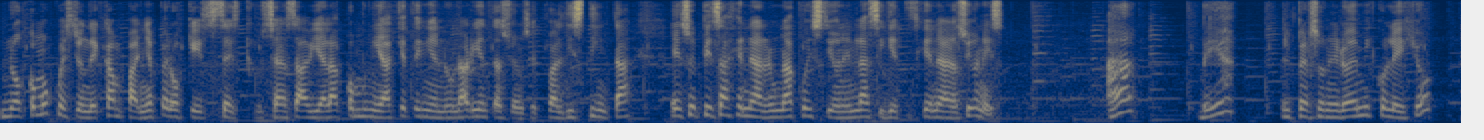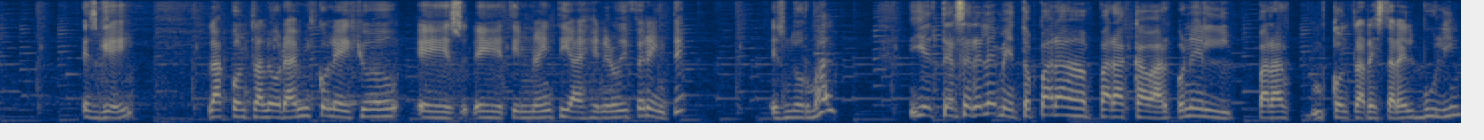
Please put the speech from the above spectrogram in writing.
no como cuestión de campaña, pero que se, se sabía la comunidad que tenían una orientación sexual distinta, eso empieza a generar una cuestión en las siguientes generaciones. Ah, vea, el personero de mi colegio es gay, la contralora de mi colegio es, eh, tiene una identidad de género diferente, es normal. Y el tercer elemento para, para acabar con el, para contrarrestar el bullying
